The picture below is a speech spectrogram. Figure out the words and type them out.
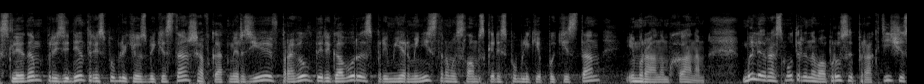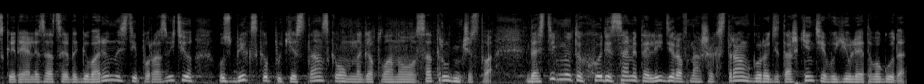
Следом президент Республики Узбекистан Шавкат Мирзиёев провел переговоры с премьер-министром Исламской Республики Пакистан Имраном Ханом. Были рассмотрены вопросы практической реализации договоренностей по развитию узбекско-пакистанского многопланового сотрудничества, достигнутых в ходе саммита лидеров наших стран в городе Ташкенте в июле этого года.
